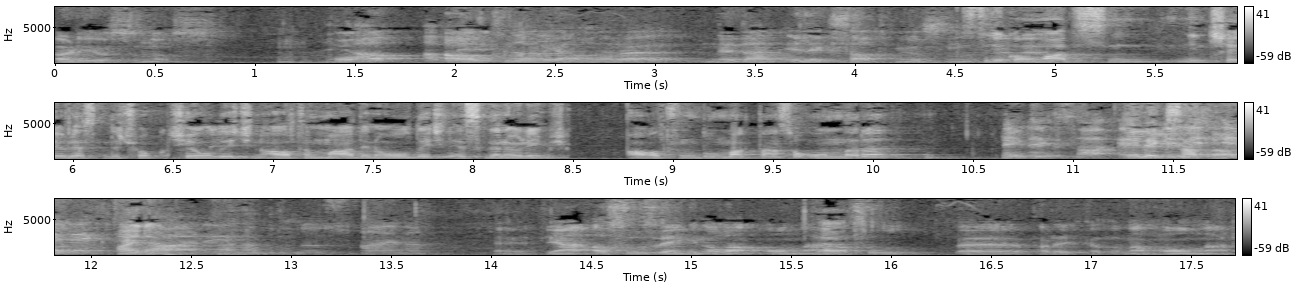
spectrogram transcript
arıyorsunuz? O altın arayanlara neden elek satmıyorsunuz? Silikon dedi. Vadisi'nin çevresinde çok şey olduğu için, altın madeni olduğu için eskiden öyleymiş. Altın bulmaktansa onlara neydi? Elek, sa- elek ele- satan. Elek Aynen. bulunuyorsun. Aynen. Evet, yani asıl zengin olan onlar, Evet. asıl e, parayı kazanan onlar.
